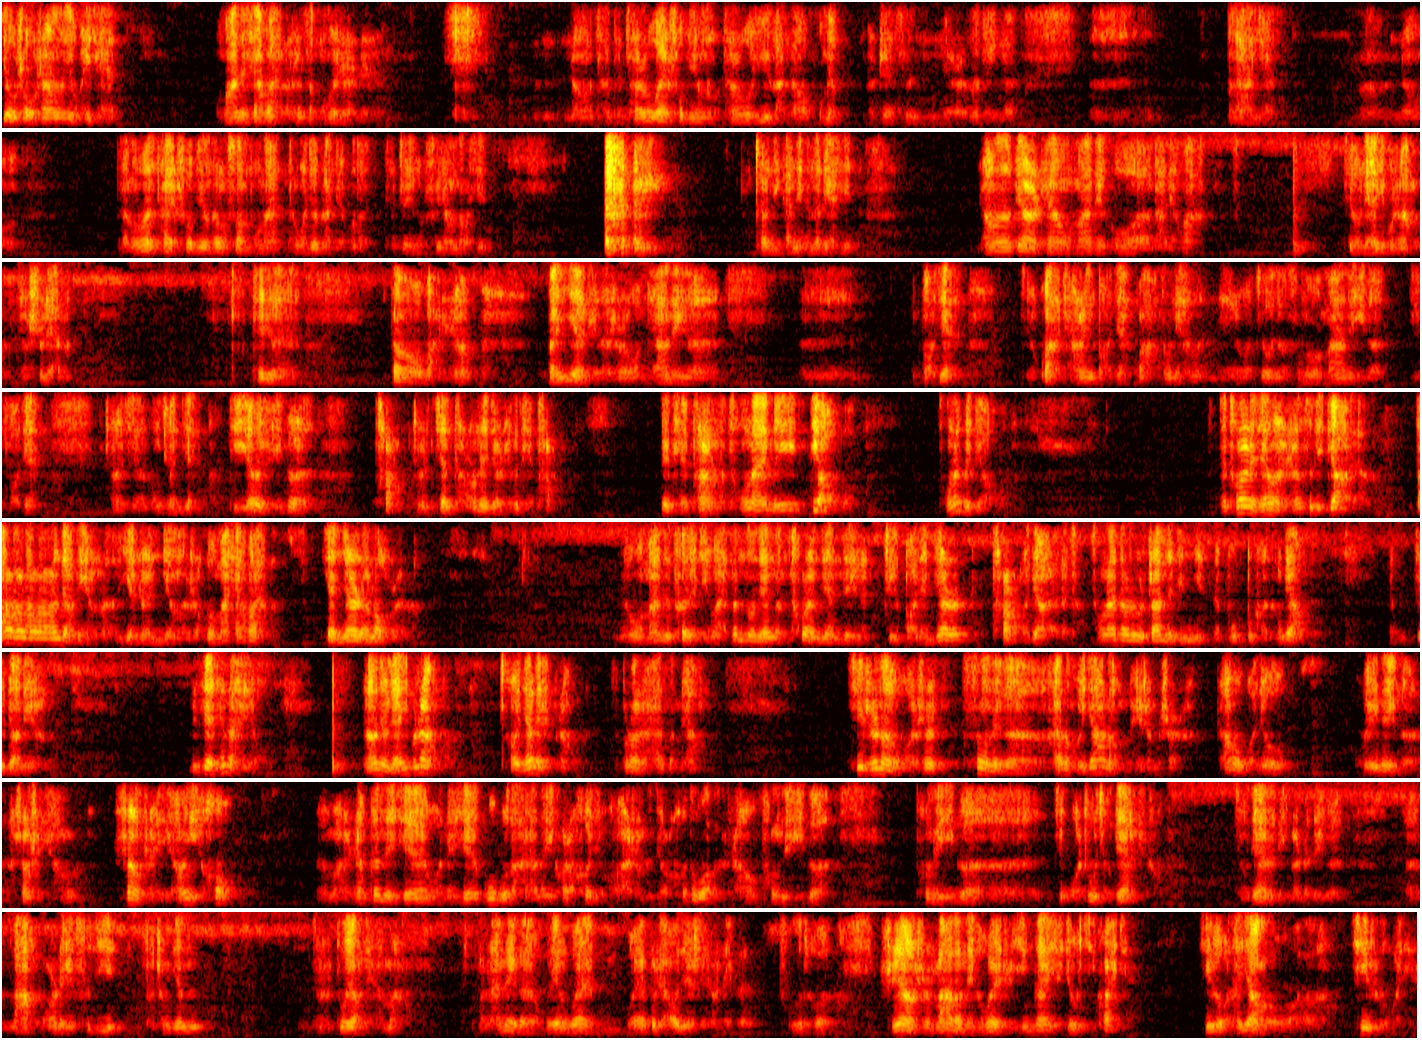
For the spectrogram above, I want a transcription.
又受伤又赔钱，我妈就吓坏了，说怎么回事这是？然后他他说我也说不清楚，他说我预感到不妙，这次你儿子这个，嗯，不太安全，嗯，然后怎么问他也说不清，他说算不出来，他说我就感觉不对，这个非常闹心，他说你赶紧跟他联系，然后呢第二天我妈就给我打电话，就联系不上了，就失联了，这个到晚上半夜里的时候，我们家那个。宝剑，就是挂墙上一个宝剑，挂好多年了。那是我舅舅送给我妈的一个一个宝剑，上写“龙泉剑”，底下有一个套，就是箭头那地儿有个铁套。那铁套呢，从来没掉过，从来没掉过。那突然那天晚上自己掉下来了，当啷啷啷啷掉地上了，验证人静的时候，给我妈吓坏了，箭尖就露出来了。然后我妈就特别奇怪，这么多年怎么突然间这个这个宝剑尖儿？套会掉下来了，从来都是粘的紧紧的，不不可能掉的，就掉地上了。那剑现在还有，然后就联系不上了，好几天联系不上我，不知道这孩子怎么样。其实呢，我是送那个孩子回家倒没什么事儿，然后我就回那个上沈阳了。上沈阳以后，晚上跟那些我那些姑姑的孩子一块儿喝酒啊什么，就是喝多了，然后碰见一个碰见一个，就我住酒店里头，酒。店里边的这个呃拉活的一个司机，他成天就是多要钱嘛。那个因为我也我也不了解沈阳那个出租车，实际上是拉到那个位置应该也就几块钱，结果他要了我七十多块钱，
